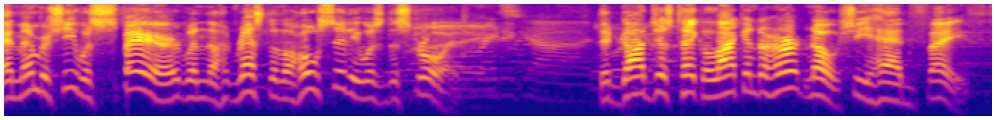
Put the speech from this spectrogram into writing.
And remember, she was spared when the rest of the whole city was destroyed. Did God just take a liking to her? No, she had faith.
